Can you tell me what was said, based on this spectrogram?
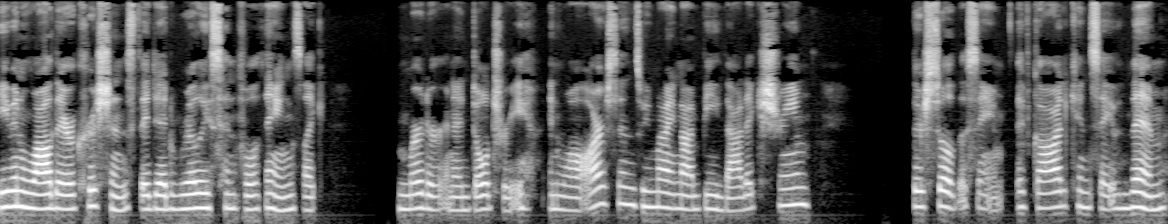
Even while they were Christians, they did really sinful things like murder and adultery. And while our sins, we might not be that extreme, they're still the same. If God can save them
